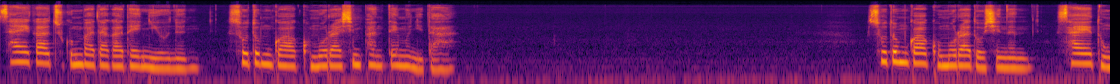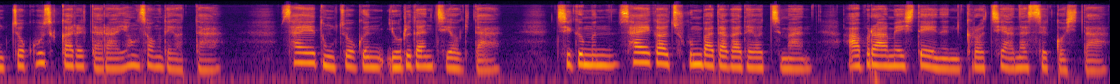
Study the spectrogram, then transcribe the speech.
사해가 죽은 바다가 된 이유는 소돔과 고모라 심판 때문이다. 소돔과 고모라 도시는 사해 동쪽 호숫가를 따라 형성되었다. 사해 동쪽은 요르단 지역이다. 지금은 사해가 죽은 바다가 되었지만 아브라함의 시대에는 그렇지 않았을 것이다.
